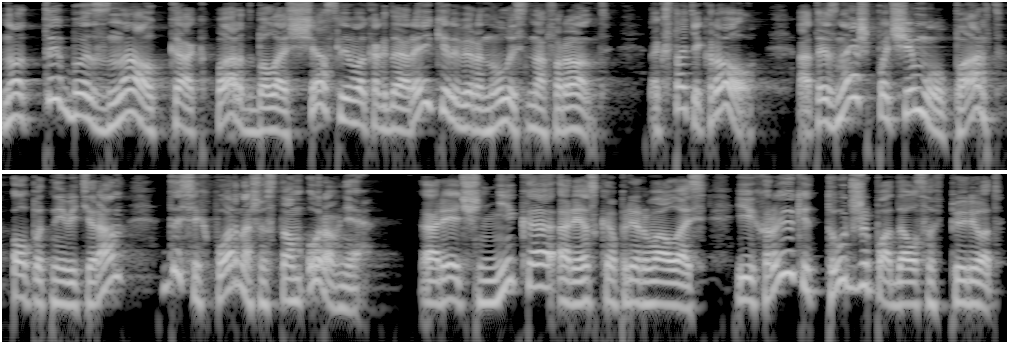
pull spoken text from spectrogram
но ты бы знал, как Парт была счастлива, когда Рейкер вернулась на фронт. Кстати, Кроу, а ты знаешь, почему Парт, опытный ветеран, до сих пор на шестом уровне? Речь Ника резко прервалась, и Харуюки тут же подался вперед,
